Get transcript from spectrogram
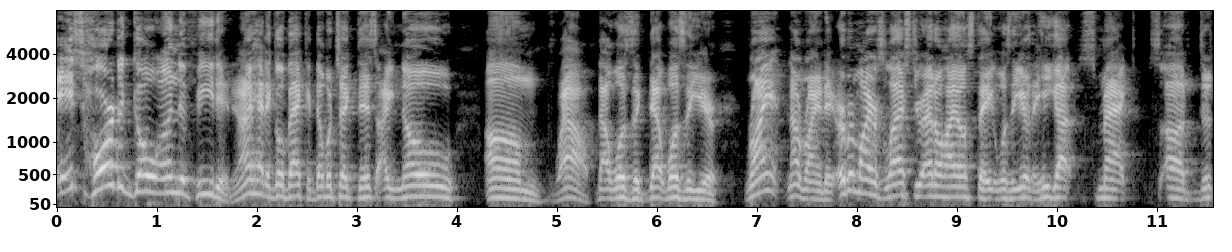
it's hard to go undefeated. And I had to go back and double check this. I know, um, wow, that was the that was the year. Ryan, not Ryan Day, Urban Meyer's last year at Ohio State was the year that he got smacked, uh, de-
